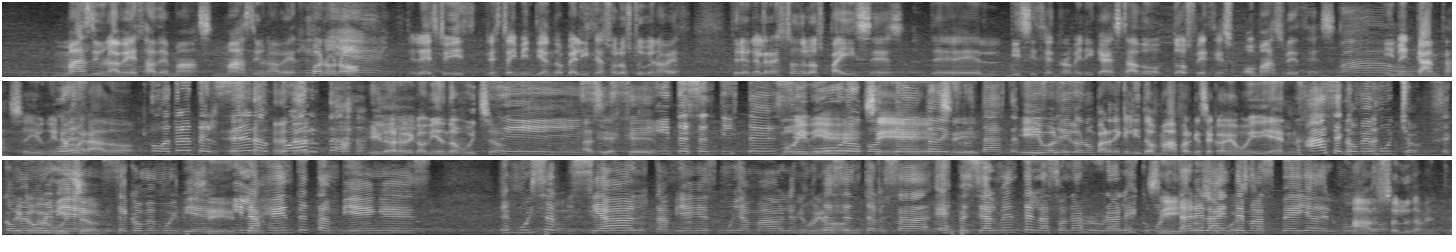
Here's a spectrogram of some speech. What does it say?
más de una vez, además, más de una vez. Qué bueno, no. Le estoy, le estoy mintiendo. Belice solo estuve una vez, pero en el resto de los países del Visit Centroamérica he estado dos veces o más veces y me encanta. Soy un Pues, enamorado Otra, tercera, cuarta. y los recomiendo mucho. Sí, Así sí, es sí. que- Y te sentiste Muy seguro, bien, contento, sí. disfrutaste. Y volví con un par de kilitos más porque se come muy bien. Ah, se come mucho, se come, come muy bien, mucho. se come muy bien. Y la gente también es es muy servicial, también es muy amable, es, Es muy, muy desinteresada, especialmente en las zonas rurales y comunitarias, la gente más bella del mundo. Absolutamente.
